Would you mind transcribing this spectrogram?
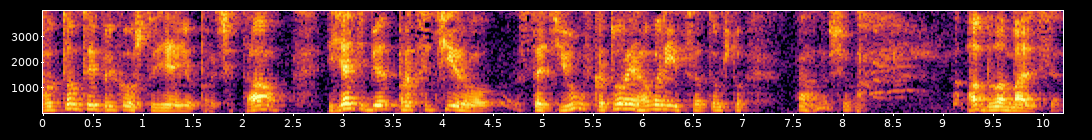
Вот в том-то и прикол, что я ее прочитал. И я тебе процитировал статью, в которой говорится о том, что... А, ну все, обломался.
